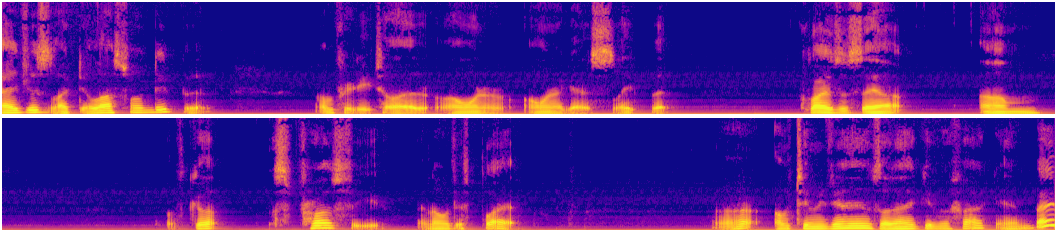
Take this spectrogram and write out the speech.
ages like the last one did, but I'm pretty tired. I wanna I wanna go to sleep, but close this out. Um, I've got a surprise for you, and I'll just play it. Alright, I'm Timmy James. I don't give a fuck, and bye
